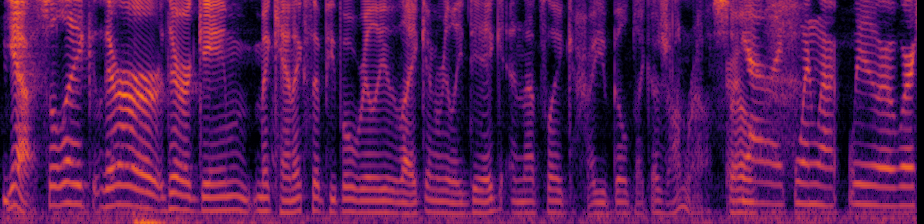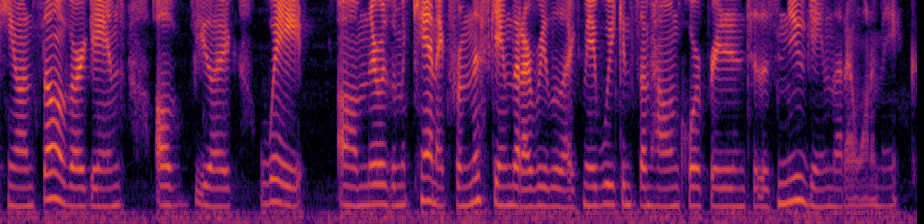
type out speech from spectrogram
yeah. So like there are there are game mechanics that people really like and really dig, and that's like how you build like a genre. So Yeah, like when we're, we were working on some of our games, I'll be like, wait, um, there was a mechanic from this game that I really liked. Maybe we can somehow incorporate it into this new game that I want to make.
